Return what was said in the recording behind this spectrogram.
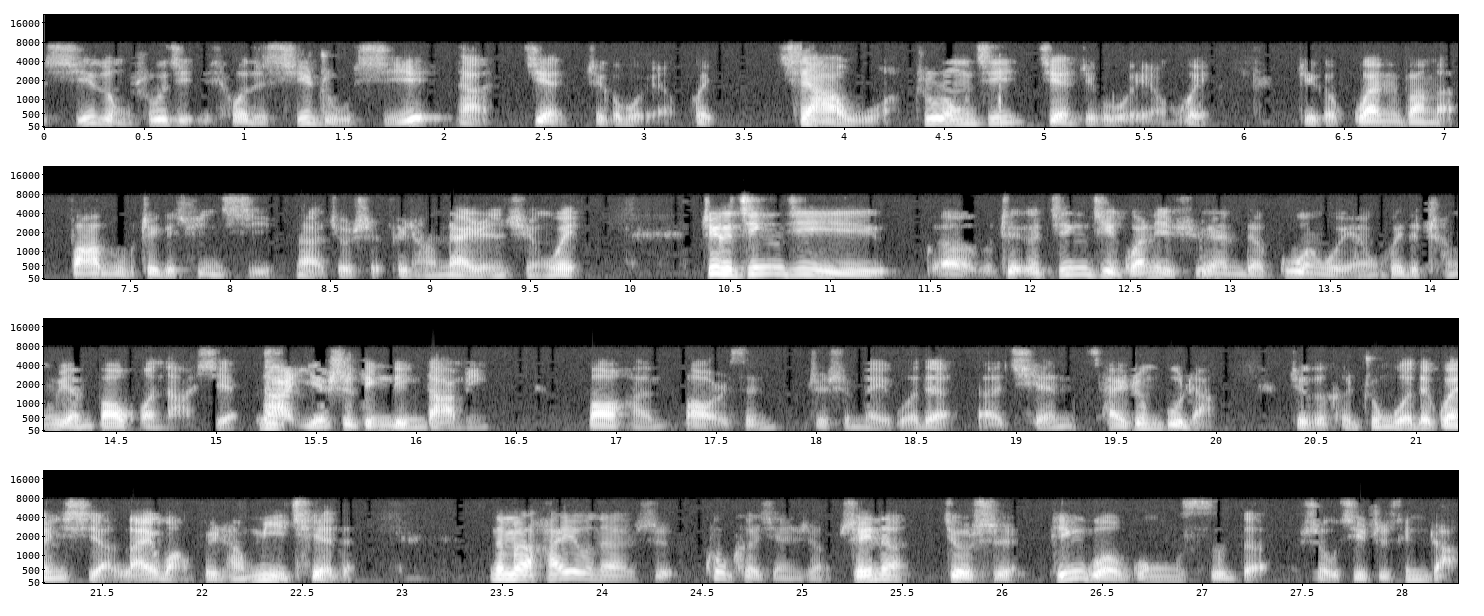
习总书记或者习主席啊见这个委员会，下午朱镕基见这个委员会，这个官方啊发布这个讯息，那就是非常耐人寻味。这个经济呃，这个经济管理学院的顾问委员会的成员包括哪些？那也是鼎鼎大名，包含鲍尔森，这是美国的呃前财政部长，这个和中国的关系啊来往非常密切的。那么还有呢是库克先生，谁呢？就是苹果公司的首席执行长，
